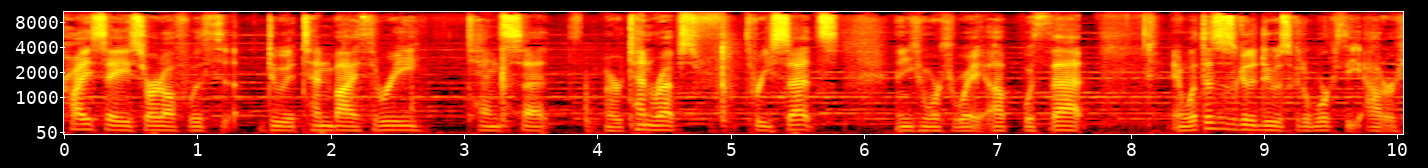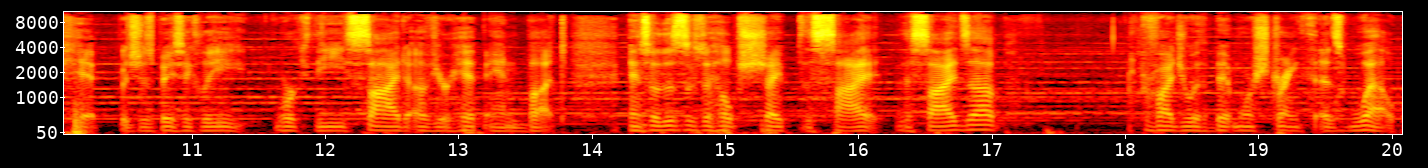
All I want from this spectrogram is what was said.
probably say start off with do a 10 by 3 10 set or 10 reps 3 sets and you can work your way up with that and what this is going to do is going to work the outer hip, which is basically work the side of your hip and butt. And so this is to help shape the side the sides up, provide you with a bit more strength as well.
